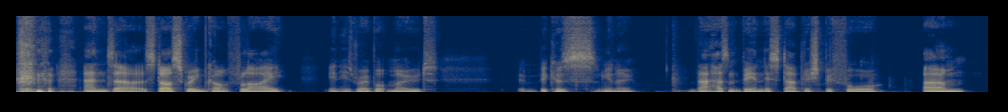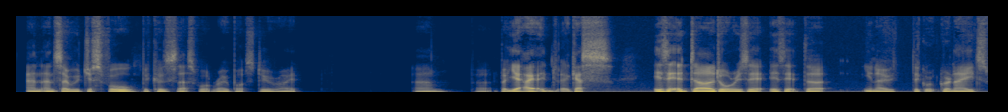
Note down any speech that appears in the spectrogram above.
and uh, Starscream can't fly in his robot mode because you know that hasn't been established before. Um, and and so we'd just fall because that's what robots do, right? Um, but but yeah, I, I guess is it a dud or is it is it that you know the gr- grenades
